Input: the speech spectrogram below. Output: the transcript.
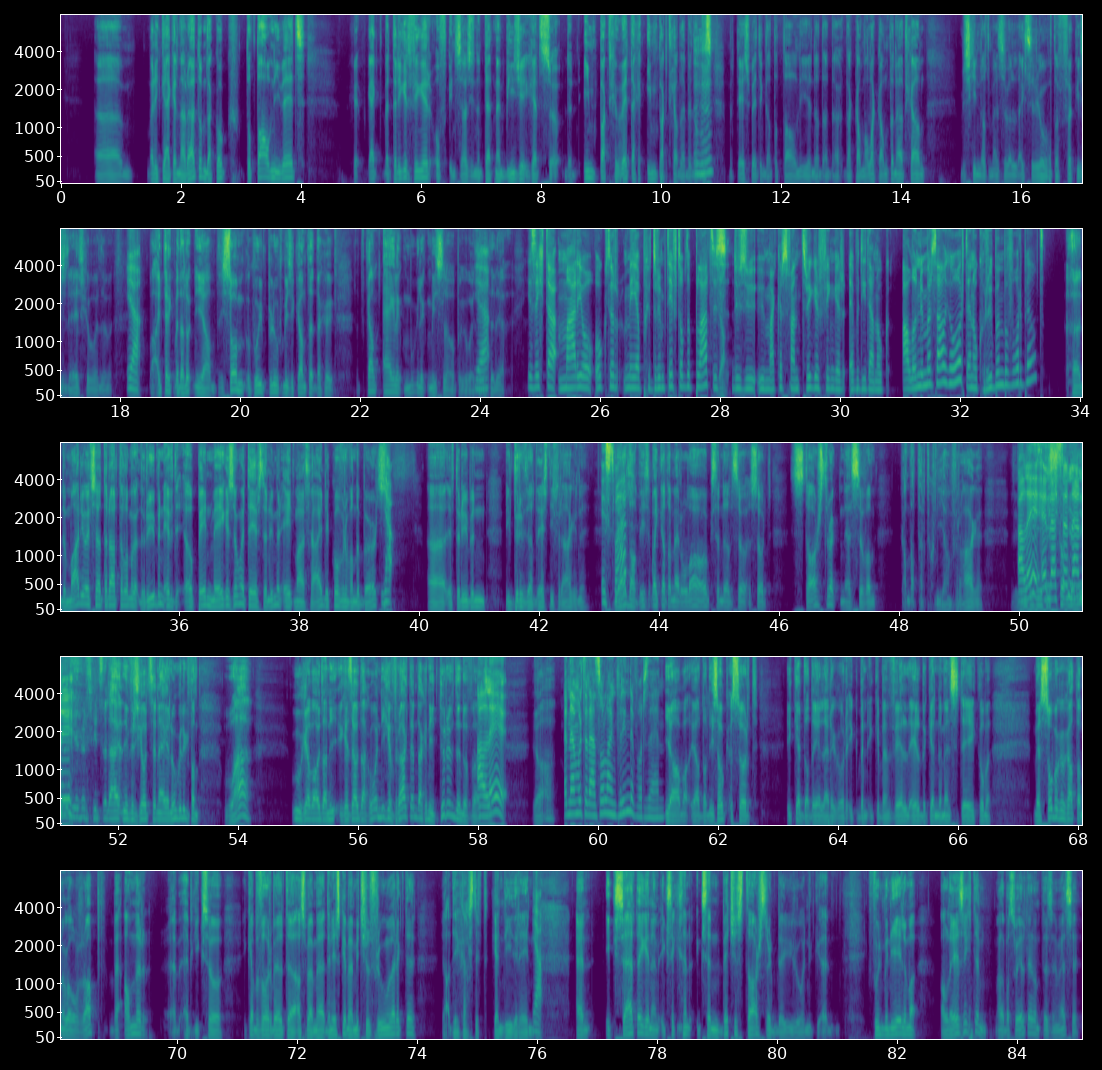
Ehm, maar ik kijk er naar uit, omdat ik ook totaal niet weet... Kijk, met Triggerfinger, of in, zelfs in een tijd met BJ, je hebt zo de impact, je weet dat je impact gaat hebben. Dat Mhm. is, met deze weet ik dat totaal niet. Dat, dat, dat, dat kan alle kanten uitgaan. Misschien dat mensen wel echt zeggen, wat de fuck is deze gewoon. ja. Maar ik trek me dat ook niet aan. Het is zo'n goede ploeg muzikanten dat je... Het kan eigenlijk moeilijk mislopen gewoon. Ja. je, ja. Je zegt dat Mario ook er mee op gedrumd heeft op de plaat. Dus, Ja. dus uw, uw makkers van Triggerfinger, hebben die dan ook alle nummers al gehoord? En ook Ruben bijvoorbeeld? Eh, de Mario heeft ze uiteraard allemaal... Ruben heeft op één meegezongen, het eerste nummer, Eight Miles High, de cover van The Birds. Ja, Eh, heeft Ruben... Ik durf dat eerst niet vragen, hè. is het waar? Ja, dat is... Maar ik had dat met Roland ook, zo, dat zo, een soort starstruckness, zo van... Kan dat daar toch niet aan vragen? Allee, en dat zijn dan nu- Die zijn eigen, die verschoot zijn eigen ongeluk van... Wat? Hoe, je, wou dat niet, je zou dat gewoon niet gevraagd hebben, dat je niet durfde of wat? Allee, Ja, en daar moeten daar zo lang vrienden voor zijn. ja, maar ja, dat is ook een soort... Ik heb dat heel erg hoor. Ik ben, ik ben veel heel bekende mensen tegengekomen. Bij sommigen gaat dat nogal rap. Bij anderen heb heb ik zo... Ik heb bijvoorbeeld, eh, als we met, de eerste keer met Mitchell Froome werkten, ja, die gast heeft, kent iedereen. Ja. En ik zei tegen hem, ik zeg, ik ben, ik ben een beetje starstruck bij u gewoon. Ik, eh, ik voel me niet helemaal... Allee, zegt hem. Maar dat was heel tijd om te sms'en.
